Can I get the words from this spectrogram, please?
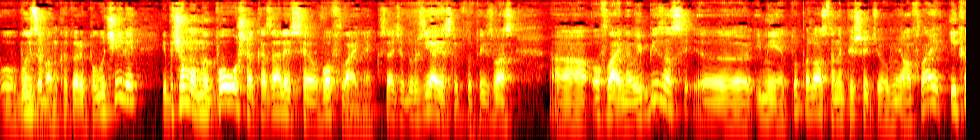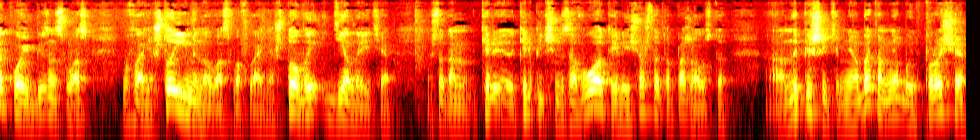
вызовам, которые получили, и почему мы по уши оказались в офлайне. Кстати, друзья, если кто-то из вас э, офлайновый бизнес э, имеет, то, пожалуйста, напишите у меня офлайн и какой бизнес у вас в офлайне, что именно у вас в офлайне, что вы делаете, что там кирпичный завод или еще что-то, пожалуйста, напишите мне об этом, мне будет проще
